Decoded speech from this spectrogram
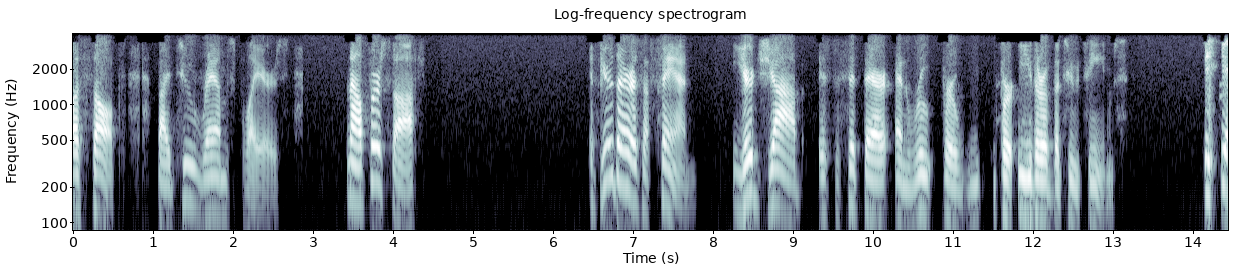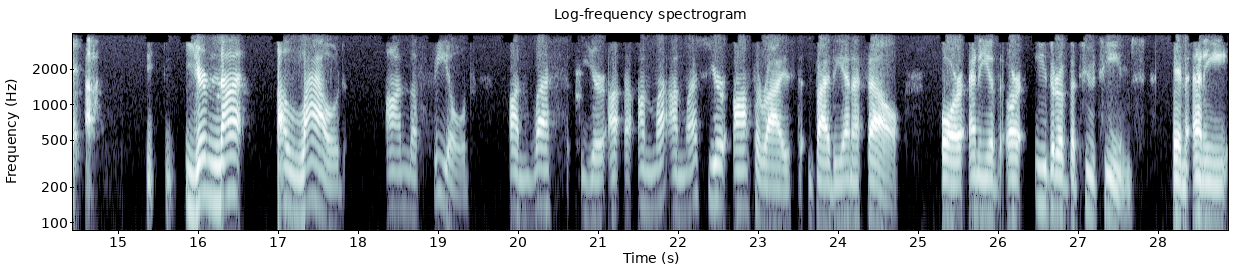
assault by two Rams players. Now, first off, if you're there as a fan, your job is to sit there and root for for either of the two teams. yeah. You're not allowed on the field unless you're uh, unless unless you're authorized by the NFL or any of or either of the two teams in any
